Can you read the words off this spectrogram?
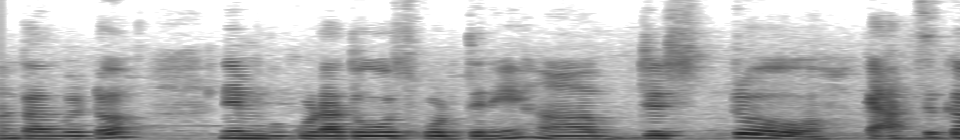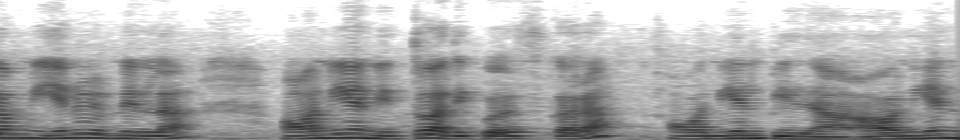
ಅಂತ ಅಂದ್ಬಿಟ್ಟು ನಿಮಗೂ ಕೂಡ ತೋರಿಸ್ಕೊಡ್ತೀನಿ. ಜಸ್ಟು ಕ್ಯಾಪ್ಸಿಕಮ್ ಏನೂ ಇರಲಿಲ್ಲ. ಆನಿಯನ್ ಇತ್ತು, ಅದಕ್ಕೋಸ್ಕರ onion pizza onion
